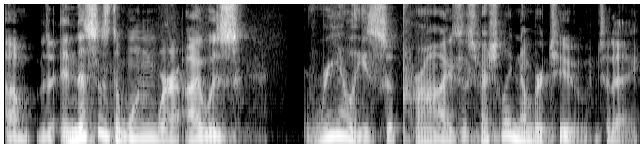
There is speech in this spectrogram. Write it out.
Um, and this is the one where I was really surprised, especially number two today,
